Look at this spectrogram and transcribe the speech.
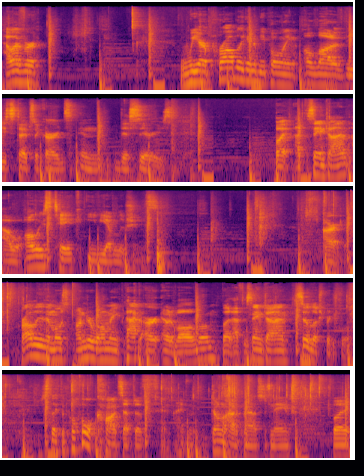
However, we are probably going to be pulling a lot of these types of cards in this series. But at the same time, I will always take Eevee Evolutions. All right, probably the most underwhelming pack art out of all of them, but at the same time, still looks pretty cool. Just like the whole concept of, I don't know how to pronounce his name, but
